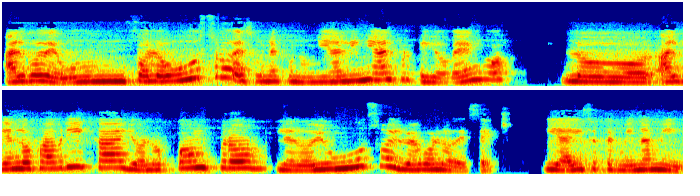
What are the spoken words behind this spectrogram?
Algo de un solo uso es una economía lineal porque yo vengo, alguien lo fabrica, yo lo compro, le doy un uso y luego lo desecho y ahí se termina mi,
